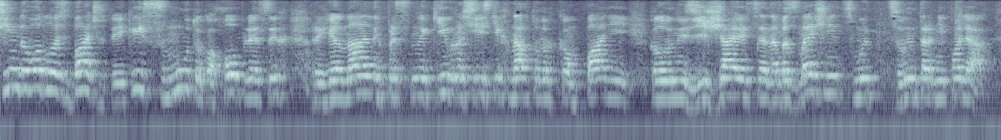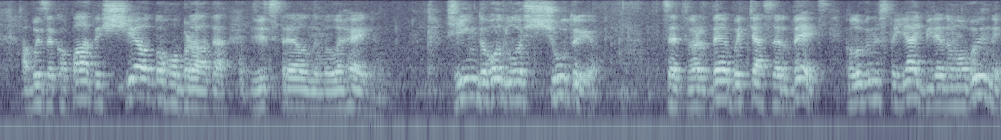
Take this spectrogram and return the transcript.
Всім доводилось бачити, який смуток охоплює цих регіональних представників російських нафтових компаній, коли вони з'їжджаються на безмежні цвинтарні поля, аби закопати ще одного брата з відстреленими легенями. Всім доводилось чути це тверде биття сердець, коли вони стоять біля домовини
